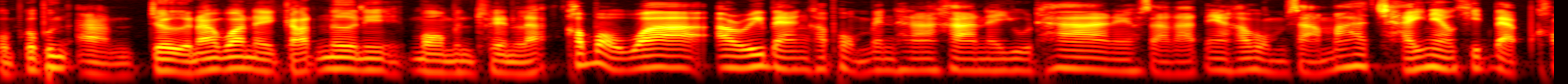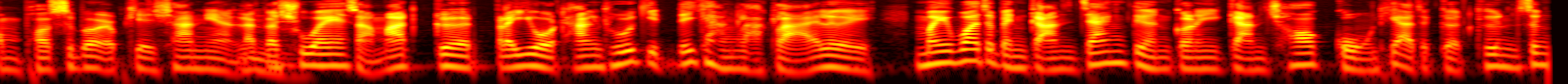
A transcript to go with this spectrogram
ผมก็เพิ่งอ่านเจอนะว่าใน Gartner นี่มองเป็นเทรนด์แล้วเขาบอกว่า Ally Bank ครับผมเป็นธนาคารในยูทาห์ในสหรัฐเนี่ยครับผมสามารถใช้แนวคิดแบบ composable application เนี่ยแล้วก็ช่วยให้สามารถเกิดประโยชน์ทางธุรกิจได้อย่างหลากหลายเลย ไม่ว่าจะเป็นการแจ้งเตือนกรณีการฉ้อโกงที่อาจจะเกิดขึ้น ซึ่ง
